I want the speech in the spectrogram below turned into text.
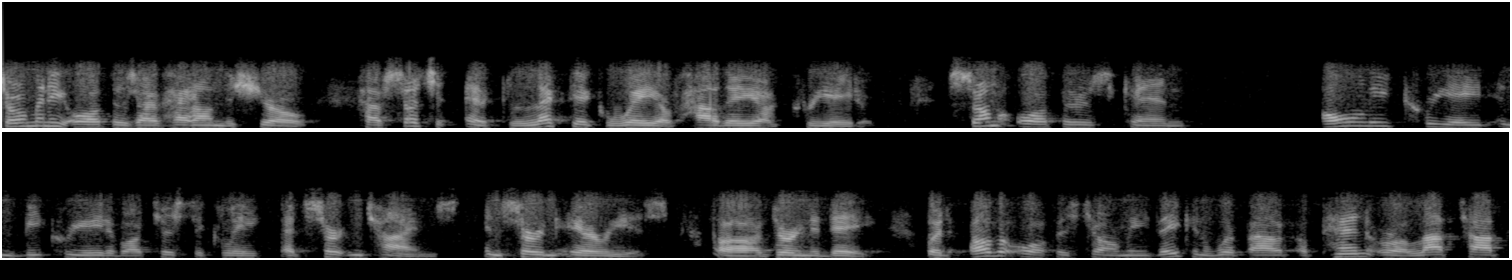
so many authors I've had on the show have such an eclectic way of how they are creative. Some authors can only create and be creative artistically at certain times in certain areas uh, during the day. But other authors tell me they can whip out a pen or a laptop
